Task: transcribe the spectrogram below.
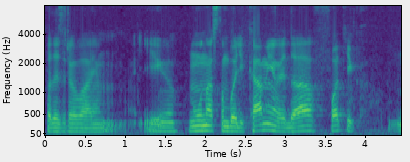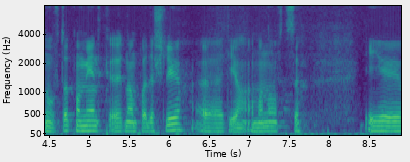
подозреваем. И ну, у нас там были камеры, да, фотик, ну, в тот момент к нам подошли э, эти ОМОНовцы и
